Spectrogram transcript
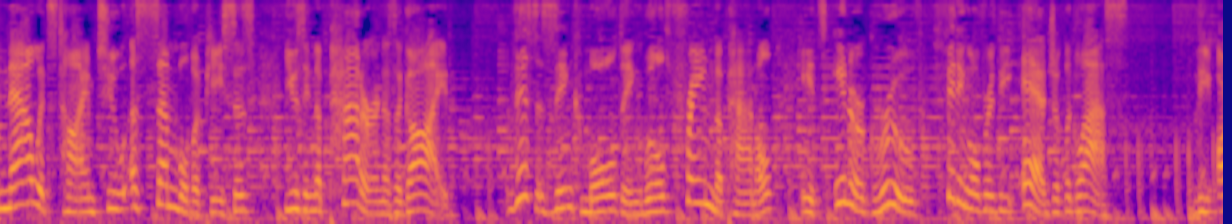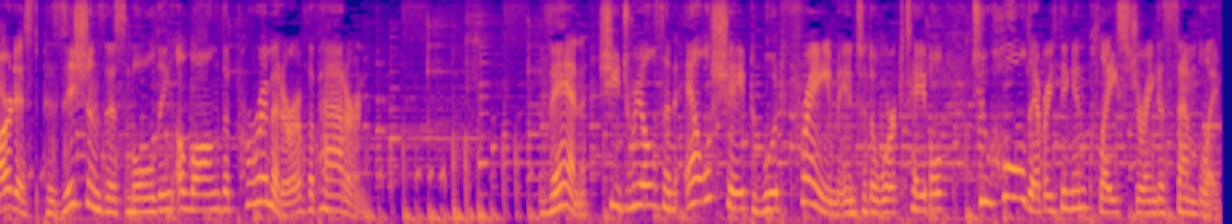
Now it's time to assemble the pieces using the pattern as a guide. This zinc molding will frame the panel, its inner groove fitting over the edge of the glass. The artist positions this molding along the perimeter of the pattern. Then she drills an L-shaped wood frame into the work table to hold everything in place during assembly.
